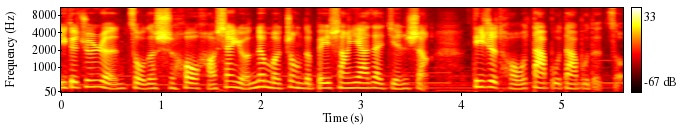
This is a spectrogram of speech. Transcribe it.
一个军人走的时候，好像有那么重的悲伤压在肩上，低着头，大步大步地走。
